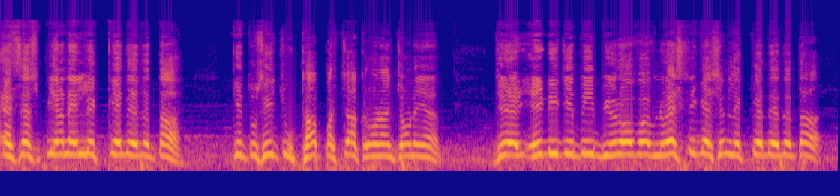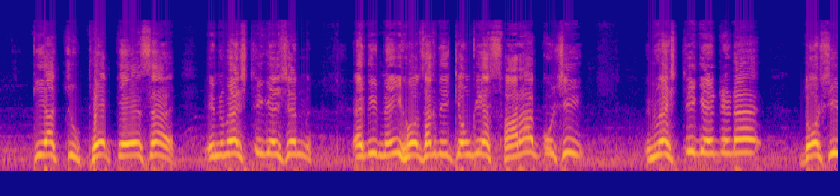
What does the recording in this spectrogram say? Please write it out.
ਐਸਐਸਪੀਆਂ ਨੇ ਲਿਖ ਕੇ ਦੇ ਦਿੱਤਾ ਕਿ ਤੁਸੀਂ ਝੂਠਾ ਪਰਚਾ ਕਰਾਉਣਾ ਚਾਹੁੰਦੇ ਆ ਜੇ ਏਡੀਜੀਪੀ ਬਿਊਰੋ ਆਫ ਇਨਵੈਸਟੀਗੇਸ਼ਨ ਲਿਖ ਕੇ ਦੇ ਦਿੱਤਾ ਕਿ ਆ ਝੂਠੇ ਕੇਸ ਹੈ ਇਨਵੈਸਟੀਗੇਸ਼ਨ ਇਹਦੀ ਨਹੀਂ ਹੋ ਸਕਦੀ ਕਿਉਂਕਿ ਇਹ ਸਾਰਾ ਕੁਝ ਹੀ ਇਨਵੈਸਟੀਗੇਟਡ ਹੈ। ਦੋਸ਼ੀ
